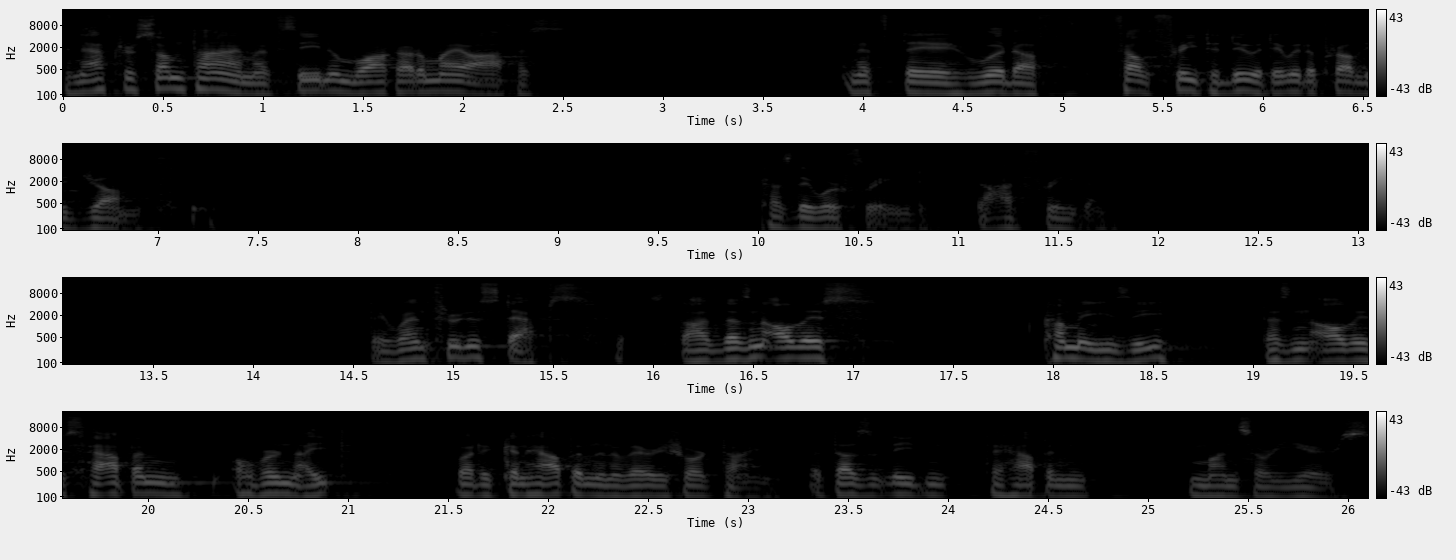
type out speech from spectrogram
And after some time, I've seen them walk out of my office. And if they would have felt free to do it, they would have probably jumped. Because they were freed. God freed them. They went through the steps. It doesn't always come easy, doesn't always happen overnight, but it can happen in a very short time. It doesn't need to happen months or years.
